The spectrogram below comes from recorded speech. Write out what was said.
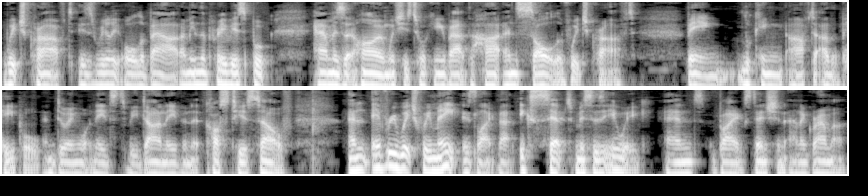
witchcraft is really all about. I mean, the previous book, Hammers at Home, which is talking about the heart and soul of witchcraft being looking after other people and doing what needs to be done, even at cost to yourself. And every witch we meet is like that, except Mrs. Earwig and by extension Annagramma.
